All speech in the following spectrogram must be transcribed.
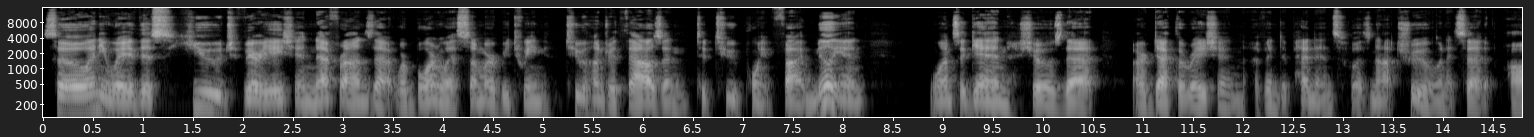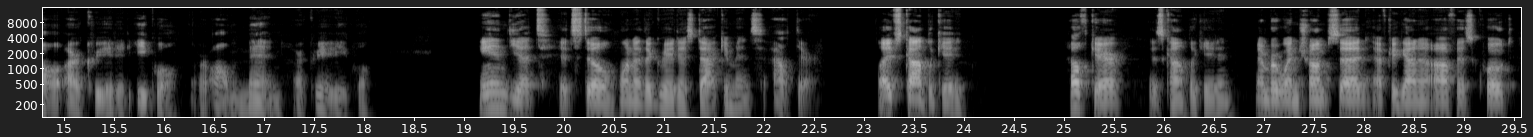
So, anyway, this huge variation in nephrons that we're born with, somewhere between 200,000 to 2.5 million, once again shows that our Declaration of Independence was not true when it said all are created equal, or all men are created equal. And yet, it's still one of the greatest documents out there. Life's complicated. Healthcare is complicated. Remember when Trump said after he got into office, quote,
